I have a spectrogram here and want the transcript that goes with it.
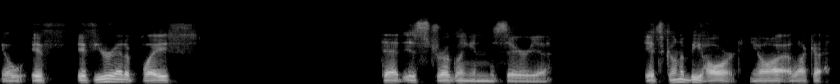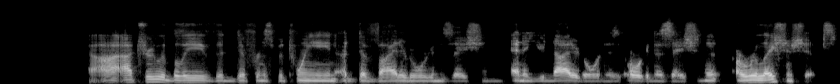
you know if if you're at a place that is struggling in this area it's going to be hard you know I, like I, I truly believe the difference between a divided organization and a united organization are relationships.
